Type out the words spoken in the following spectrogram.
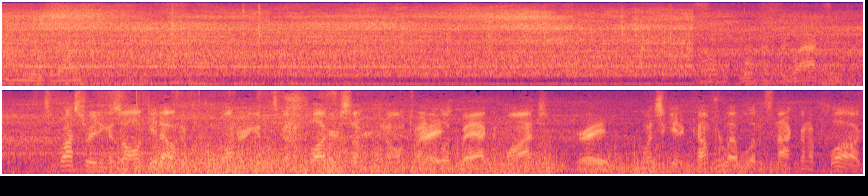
All those rocks. Know, just looking, relaxing. It's frustrating as all get out if you're wondering if it's going to plug or something, you know, I'm trying Right. to look back and watch. Right, Once you get a comfort level that it's not going to plug,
